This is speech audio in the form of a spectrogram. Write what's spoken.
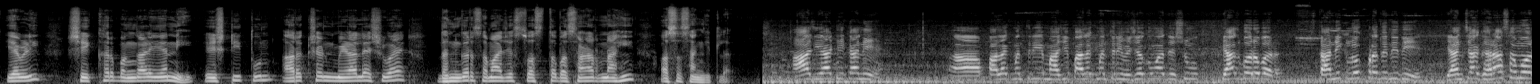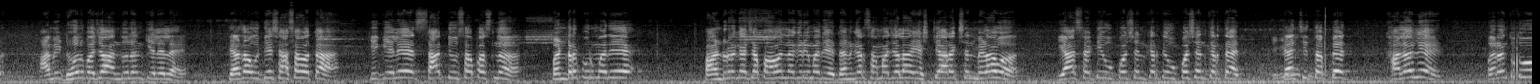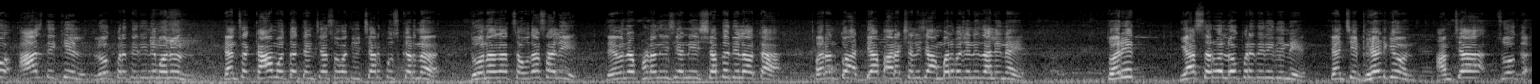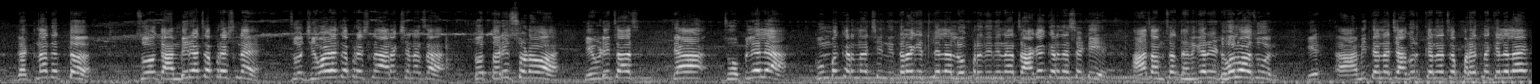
यावेळी शेखर बंगाळे यांनी एसटीतून आरक्षण मिळाल्याशिवाय धनगर समाज स्वस्थ बसणार नाही असं सांगितलं. आज या ठिकाणी पालकमंत्री माजी पालकमंत्री विजयकुमार देशमुख त्याचबरोबर स्थानिक लोकप्रतिनिधी यांच्या घरासमोर आम्ही ढोल बजाव आंदोलन केलेलं आहे. त्याचा उद्देश असा होता की गेले सात दिवसापासून पंढरपूरमध्ये पांडुरंगाच्या पावननगरीमध्ये धनगर समाजाला एस टी आरक्षण मिळावं यासाठी उपोषणकर्ते उपोषण करतायत. त्यांची तब्येत खालावली आहे. परंतु आज देखील लोकप्रतिनिधी म्हणून त्यांचं काम होतं त्यांच्यासोबत विचारपूस करणं. दोन हजार चौदा साली देवेंद्र फडणवीस यांनी शब्द दिला होता. परंतु अद्याप आरक्षणाची अंमलबजावणी झाली नाही. त्वरित या सर्व लोकप्रतिनिधींनी त्यांची भेट घेऊन आमच्या जो ग- घटनादत्त जो गांभीर्याचा प्रश्न आहे जो जिव्हाळ्याचा प्रश्न आरक्षणाचा तो त्वरित सोडावा. एवढीच आज त्या झोपलेल्या कुंभकर्णाची निद्रा घेतलेल्या लोकप्रतिनिधींना जागा करण्यासाठी आज आमचा धनगरी ढोल वाजून हे- आम्ही त्यांना जागृत करण्याचा प्रयत्न केलेला आहे.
